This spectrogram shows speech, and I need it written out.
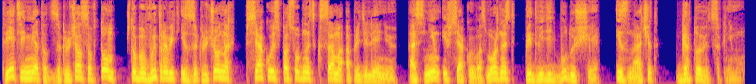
Третий метод заключался в том, чтобы вытравить из заключенных всякую способность к самоопределению, а с ним и всякую возможность предвидеть будущее, и значит, готовиться к нему.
